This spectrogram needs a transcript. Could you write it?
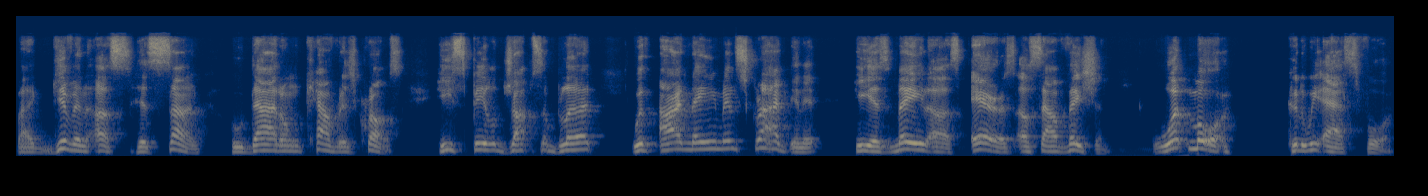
by giving us his Son who died on Calvary's cross, he spilled drops of blood with our name inscribed in it he has made us heirs of salvation. What more could we ask for?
